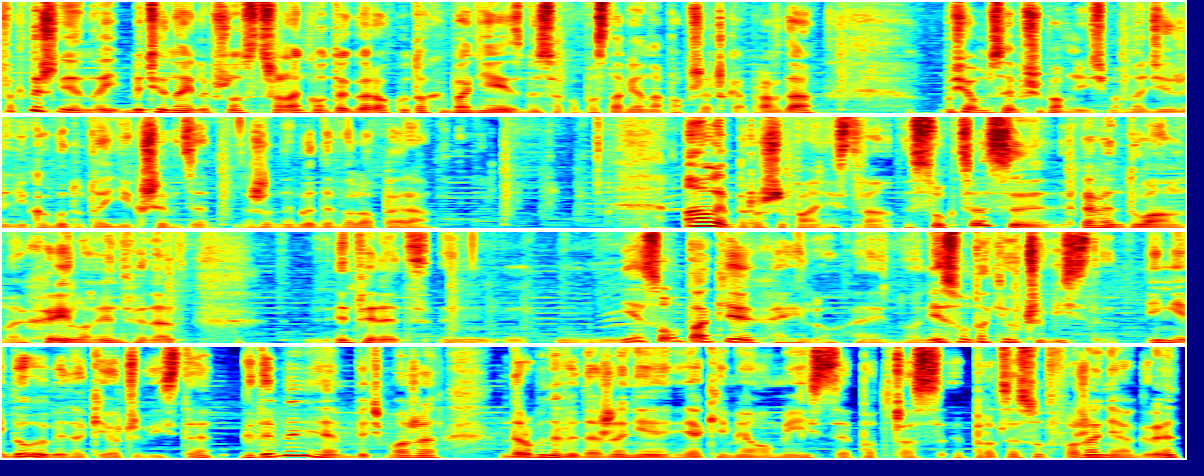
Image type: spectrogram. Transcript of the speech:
I faktycznie bycie najlepszą strzelanką tego roku to chyba nie jest wysoko postawiona poprzeczka, prawda? Musiałbym sobie przypomnieć, mam nadzieję, że nikogo tutaj nie krzywdzę, żadnego dewelopera. Ale proszę Państwa, sukcesy ewentualne Halo Infinite Infinite nie są takie Halo, Halo, nie są takie oczywiste i nie byłyby takie oczywiste, gdyby nie być może drobne wydarzenie, jakie miało miejsce podczas procesu tworzenia gry,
